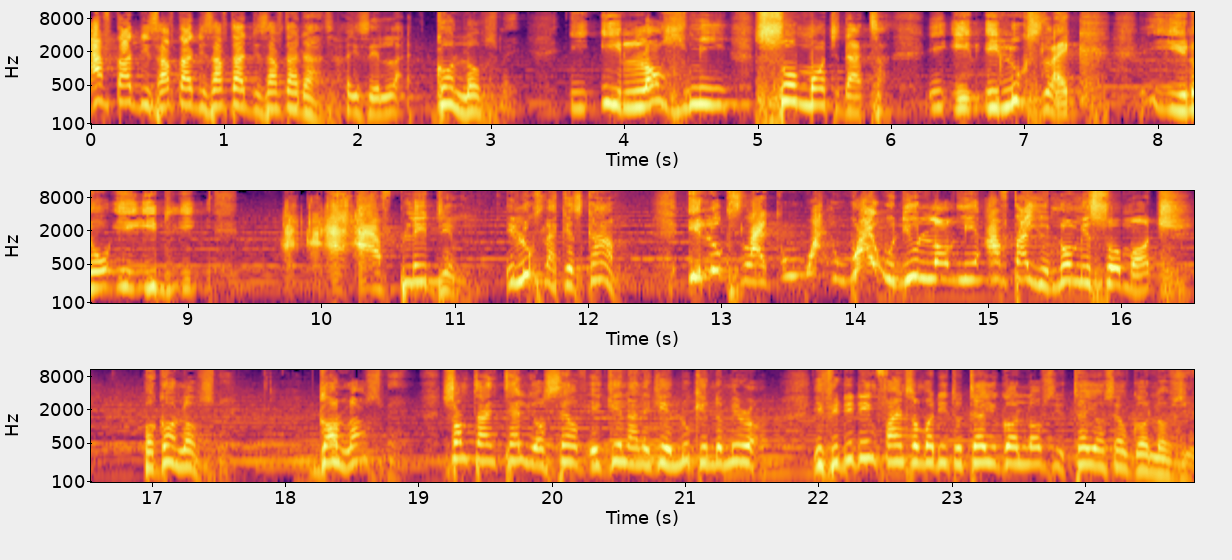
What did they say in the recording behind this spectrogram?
After this, after this, after this, after that. It's a lie. God loves me. He, he loves me so much that it, looks like, you know, I, I have played him. It looks like a scam. It looks like, why, why would you love me after you know me so much? But God loves me. God loves me. Sometimes tell yourself again and again, look in the mirror. If you didn't find somebody to tell you God loves you, tell yourself God loves you.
